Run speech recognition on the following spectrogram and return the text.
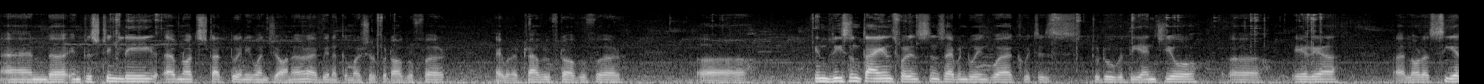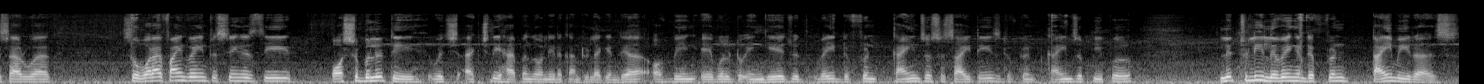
And uh, interestingly, I've not stuck to any one genre. I've been a commercial photographer, I've been a travel photographer. Uh, in recent times, for instance, I've been doing work which is to do with the NGO uh, area, a lot of CSR work. So, what I find very interesting is the possibility, which actually happens only in a country like India, of being able to engage with very different kinds of societies, different kinds of people, literally living in different time eras,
